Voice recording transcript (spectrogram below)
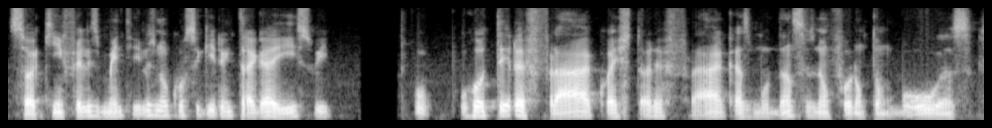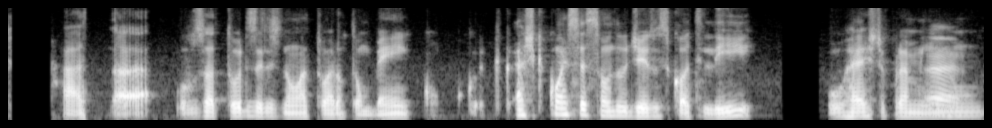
Só que, infelizmente, eles não conseguiram entregar isso e tipo, o roteiro é fraco, a história é fraca, as mudanças não foram tão boas. A, a, os atores, eles não atuaram tão bem. Acho que com exceção do Jason Scott Lee, o resto para mim é. não,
